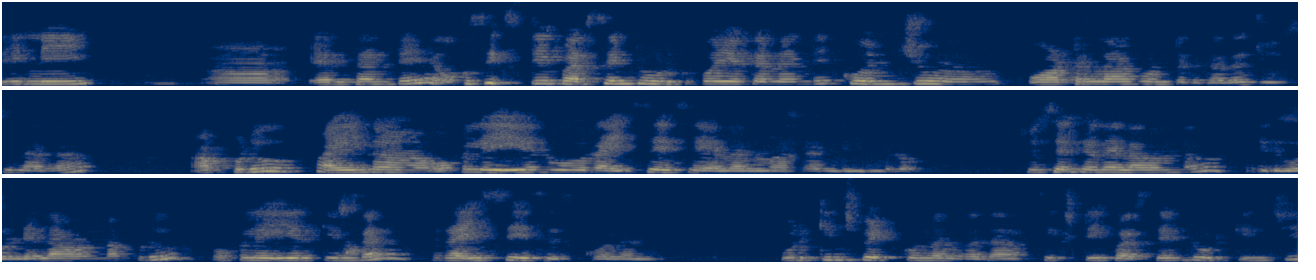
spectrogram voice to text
దీన్ని ఎంతంటే ఒక సిక్స్టీ పర్సెంట్ ఉడికిపోయాకనండి కొంచెం వాటర్ లాగా ఉంటుంది కదా జ్యూసీ లాగా. అప్పుడు పైన ఒక లేయర్ రైస్ వేసేయాలన్నమాట అండి ఇందులో. చూసారు కదా ఎలా ఉందో? ఇదిగోండి ఇలా ఉన్నప్పుడు ఒక లేయర్ కింద రైస్ వేసేసుకోవాలండి. ఉడికించి పెట్టుకున్నాం కదా సిక్స్టీ పర్సెంట్ ఉడికించి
